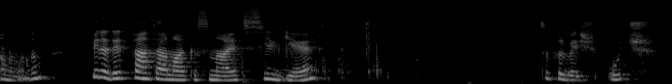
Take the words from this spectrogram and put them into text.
Alamadım. Bir adet Pentel markasına ait silgi. 05 uç.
